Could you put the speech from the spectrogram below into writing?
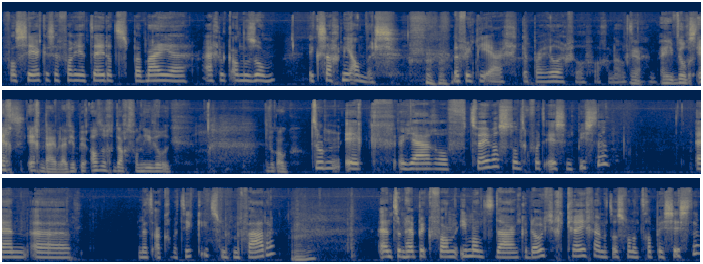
van circus en variété. Dat is bij mij uh, eigenlijk andersom. Ik zag niet anders. dat vind ik niet erg. Ik heb er heel erg veel van genoten. Ja. En je wilde echt, echt bijblijven. Je hebt altijd gedacht van die wil ik... Dat wil ik ook. Toen ik een jaar of twee was, stond ik voor het eerst in de piste. En uh, met acrobatiek iets, met mijn vader. Mm -hmm. En toen heb ik van iemand daar een cadeautje gekregen. En dat was van een trapeciste.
